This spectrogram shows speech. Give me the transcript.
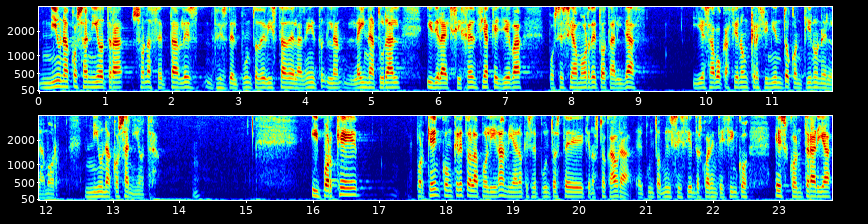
ni una cosa ni otra son aceptables desde el punto de vista de la ley, natural y de la exigencia que lleva pues ese amor de totalidad y esa vocación a un crecimiento continuo en el amor, ni una cosa ni otra. ¿Y por qué, por qué en concreto la poligamia, ¿no? que es el punto este que nos toca ahora, el punto 1645, es contraria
